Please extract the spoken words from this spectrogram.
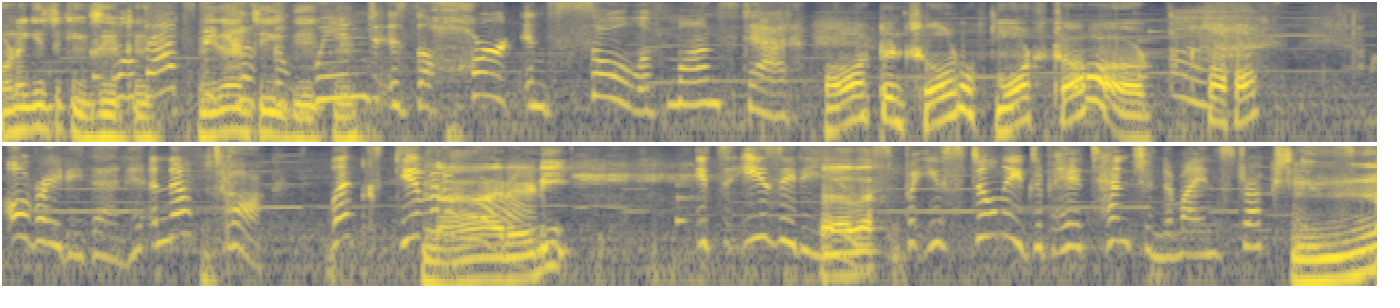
உனக்கு எதுக்கு Well, எக்ஸைட் that's நீ தான் because the ஜெயிக்கு wind is the heart and soul of Mondstadt. Heart and soul of Mondstadt Alrighty then, enough talk. Let's give it a நான் whirl. ரெடி It's easy to use, but you still need to pay attention to my instructions. என்ன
